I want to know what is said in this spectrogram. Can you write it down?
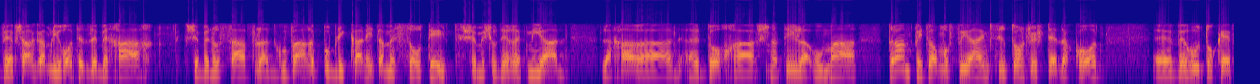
ואפשר גם לראות את זה בכך שבנוסף לתגובה הרפובליקנית המסורתית שמשודרת מיד לאחר הדוח השנתי לאומה, טראמפ פתאום מופיע עם סרטון של שתי דקות אה, והוא תוקף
